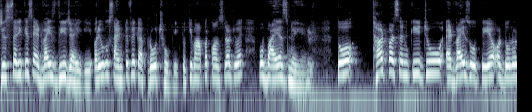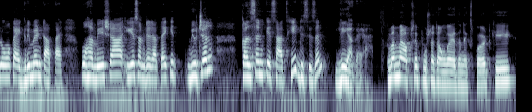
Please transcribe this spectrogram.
जिस तरीके से एडवाइस दी जाएगी और वो साइंटिफिक अप्रोच होगी क्योंकि वहाँ पर काउंसलर जो है वो बायस नहीं है। तो थर्ड पर्सन की जो एडवाइस होती है और दोनों लोगों का एग्रीमेंट आता है वो हमेशा ये समझा जाता है कि म्यूचुअल कंसर्न के साथ ही डिसीज़न लिया गया है। मैम मैं आपसे पूछना चाहूँगा एज एन एक्सपर्ट कि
